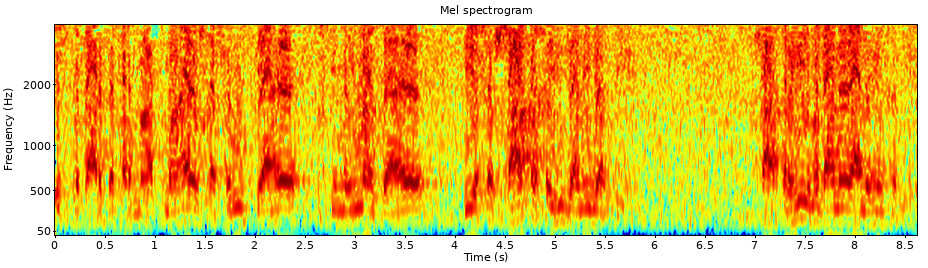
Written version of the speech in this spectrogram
इस प्रकार का परमात्मा है, उसका स्वरूप क्या है, उसकी महिमा क्या है, ये सब शास्त्र से ही जानी जाती है। शास्त्र ही बताने वाले हैं सभी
